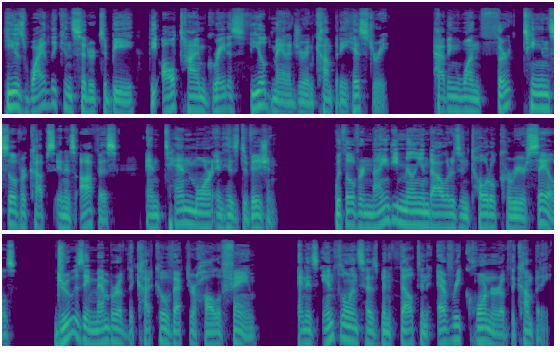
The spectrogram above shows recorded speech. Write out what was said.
He is widely considered to be the all time greatest field manager in company history, having won 13 Silver Cups in his office and 10 more in his division. With over $90 million in total career sales, Drew is a member of the Cutco Vector Hall of Fame, and his influence has been felt in every corner of the company.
